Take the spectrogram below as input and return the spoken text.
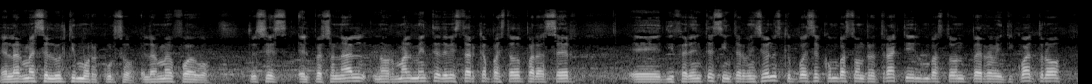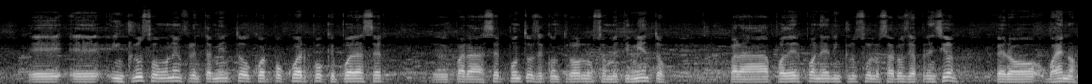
el arma es el último recurso, el arma de fuego. Entonces, el personal normalmente debe estar capacitado para hacer eh, diferentes intervenciones, que puede ser con un bastón retráctil, un bastón PR24, eh, eh, incluso un enfrentamiento cuerpo a cuerpo que pueda hacer para hacer puntos de control o sometimiento para poder poner incluso los aros de aprehensión. Pero bueno,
